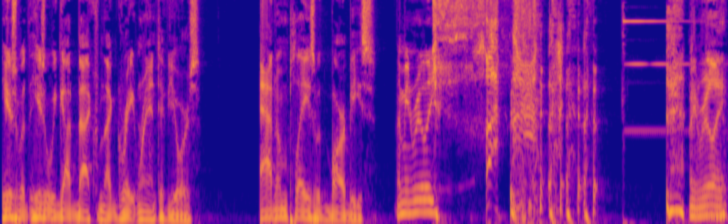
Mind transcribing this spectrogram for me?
Here's what here's what we got back from that great rant of yours. Adam plays with Barbies. I mean, really? I mean, really?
